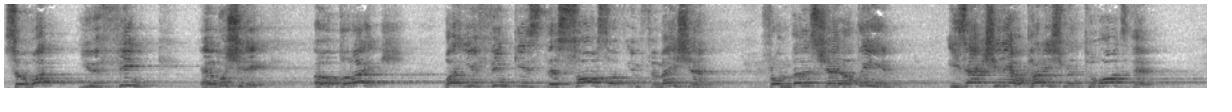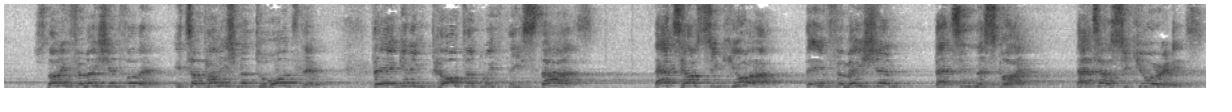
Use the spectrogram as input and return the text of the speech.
So what you think, a mushrik, O Quraysh, what you think is the source of information from those shayateen is actually a punishment towards them. It's not information for them. It's a punishment towards them. They are getting pelted with these stars. That's how secure the information that's in the sky. That's how secure it is.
